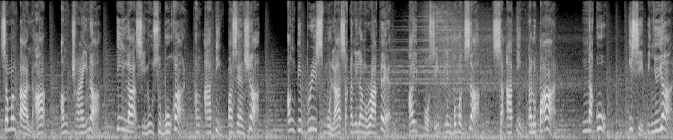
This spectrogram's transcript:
Samantala, ang China tila sinusubukan ang ating pasensya. Ang debris mula sa kanilang rocket ay posibleng bumagsak sa ating kalupaan. Naku, Isipin nyo yan.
